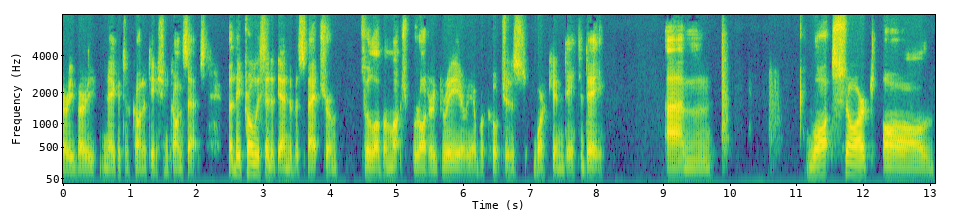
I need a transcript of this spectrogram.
Very, very negative connotation concepts. But they probably sit at the end of a spectrum full of a much broader grey area where coaches work in day to day. Um, what sort of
